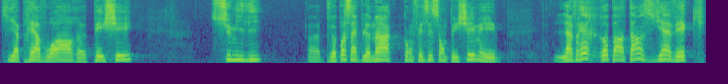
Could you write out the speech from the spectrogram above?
qui, après avoir euh, péché, s'humilie ne euh, pouvait pas simplement confesser son péché, mais la vraie repentance vient avec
